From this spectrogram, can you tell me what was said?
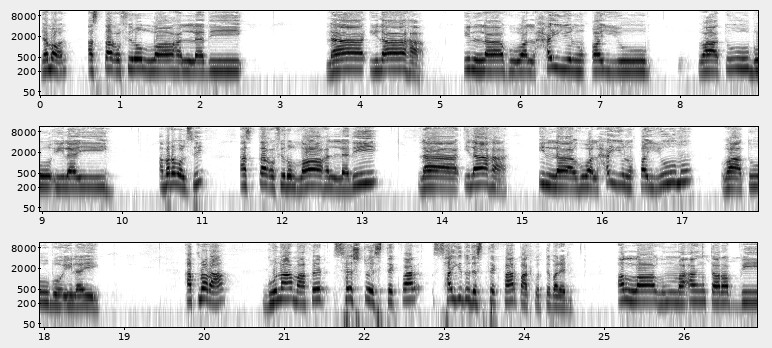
যেমন, আস্তাগফিরুল্লাহ আল্লাযী লা ইলাহা ইল্লা হুয়াল হাইয়ুল কাইয়্যুম ওয়া আতুবু ইলাইহি। আবার বলছি, আস্তাগফিরুল্লাহ আল্লাযী লা ইলাহা ইল্লা হুয়াল হাইয়ুল কাইয়্যুম ওয়া আতুবু ইলাইহি। আপনারা গুনাহ মাফের শ্রেষ্ঠ ইস্তেকফার সাইয়্যিদুল ইস্তেকফার পাঠ করতে পারেন। আল্লাহুম্মা আনতা রাব্বি,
